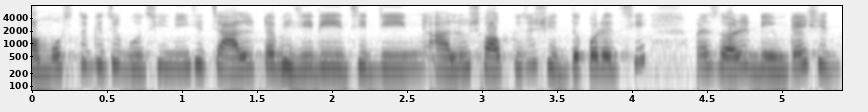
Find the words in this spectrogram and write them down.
সমস্ত কিছু গুছিয়ে নিয়েছি, চালটা ভিজিয়ে দিয়েছি, ডিম, আলু সব কিছু সিদ্ধ করেছি। মানে সরি ডিমটাই সিদ্ধ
